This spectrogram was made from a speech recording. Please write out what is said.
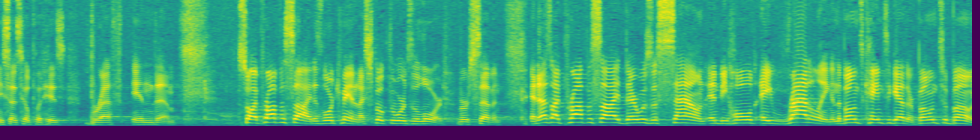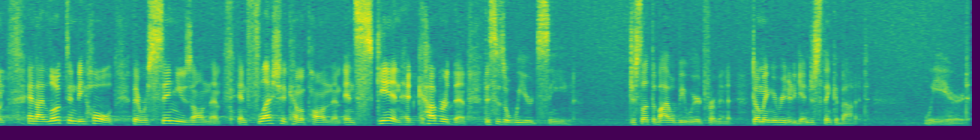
He says he'll put his breath in them. So I prophesied as the Lord commanded. I spoke the words of the Lord. Verse 7. And as I prophesied, there was a sound, and behold, a rattling, and the bones came together, bone to bone. And I looked, and behold, there were sinews on them, and flesh had come upon them, and skin had covered them. This is a weird scene. Just let the Bible be weird for a minute. Don't make me read it again. Just think about it. Weird.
